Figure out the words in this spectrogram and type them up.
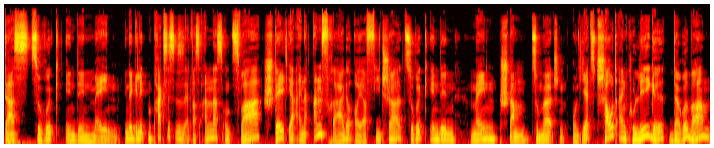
das zurück in den Main. In der gelebten Praxis ist es etwas anders und zwar stellt ihr eine Anfrage euer Feature zurück in den Main-Stamm zu mergen. Und jetzt schaut ein Kollege darüber,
